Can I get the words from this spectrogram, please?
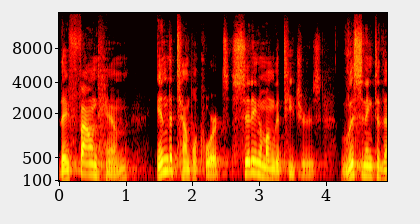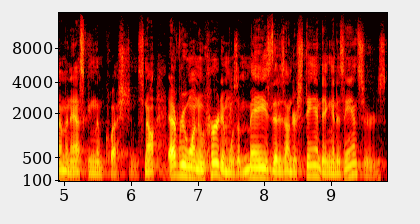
they found him in the temple courts, sitting among the teachers listening to them and asking them questions. Now, everyone who heard him was amazed at his understanding and his answers.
